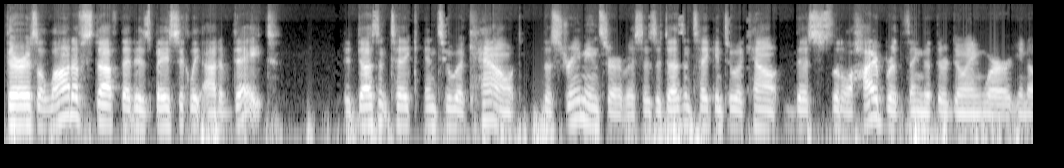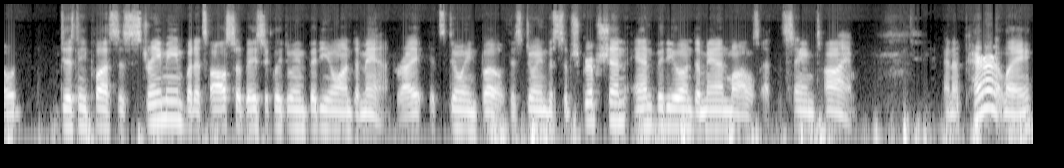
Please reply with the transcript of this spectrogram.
There is a lot of stuff that is basically out of date. It doesn't take into account the streaming services. It doesn't take into account this little hybrid thing that they're doing where, you know, Disney Plus is streaming, but it's also basically doing video on demand, right? It's doing both. It's doing the subscription and video on demand models at the same time. And apparently,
